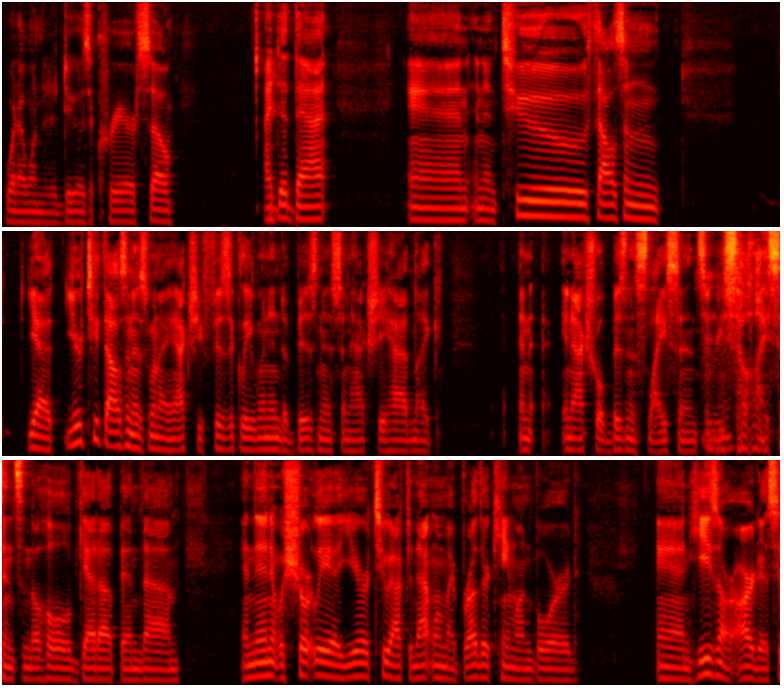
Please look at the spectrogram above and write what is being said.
what I wanted to do as a career. So I did that and and in 2000 yeah year 2000 is when i actually physically went into business and actually had like an an actual business license a resale license and the whole get up and um and then it was shortly a year or two after that when my brother came on board and he's our artist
